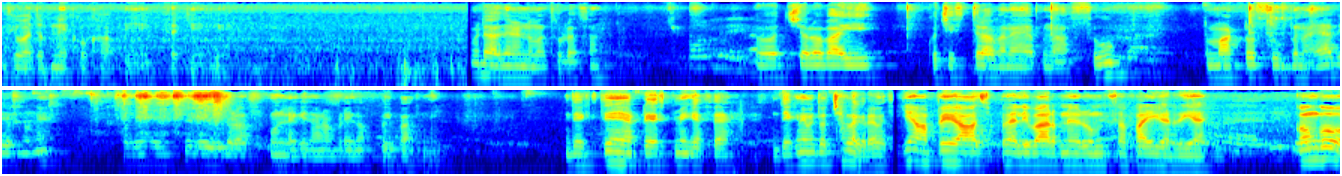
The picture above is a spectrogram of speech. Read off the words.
उसके बाद अपने इसको खा पिए सकेंगे डाल देना नमक थोड़ा सा तो चलो भाई, कुछ इस तरह बनाया अपना सूप। टमाटो सूप बनाया अभी अपनों अभी इसके लिए भी थोड़ा स्पून लेके जाना पड़ेगा कोई बात नहीं। देखते हैं यार टेस्ट में कैसा है। देखने में तो अच्छा लग रहा है वैसे। यहाँ पे आज पहली बार अपने रूम सफ़ाई कर रही है। कोंगो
